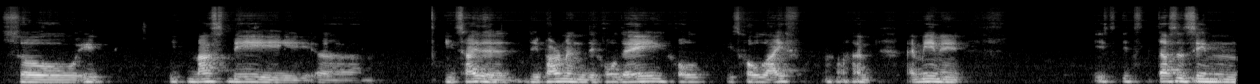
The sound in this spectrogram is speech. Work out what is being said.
so it it must be um, inside the, department the whole day, whole his whole life. I mean, it, it it doesn't seem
